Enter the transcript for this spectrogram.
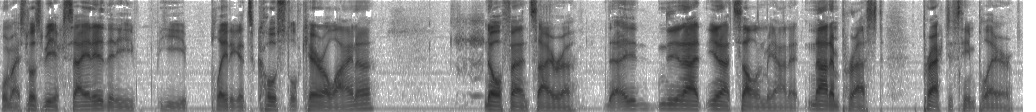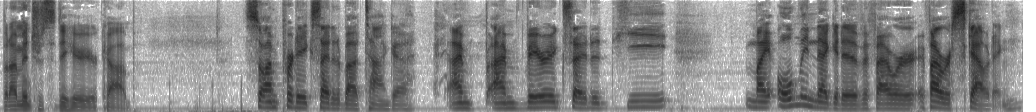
What am I supposed to be excited that he he played against Coastal Carolina? No offense, Ira. Uh, You're not you're not selling me on it. Not impressed. Practice team player, but I'm interested to hear your comp. So I'm pretty excited about Tonga. I'm I'm very excited. He my only negative if I were if I were scouting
